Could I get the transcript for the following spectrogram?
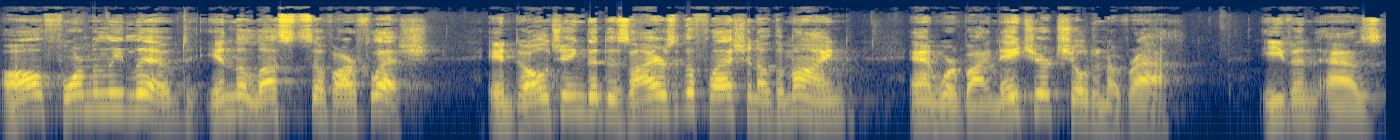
all formerly lived in the lusts of our flesh, indulging the desires of the flesh and of the mind, and were by nature children of wrath, even as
